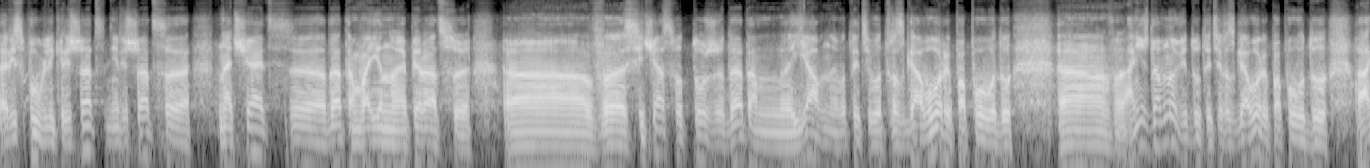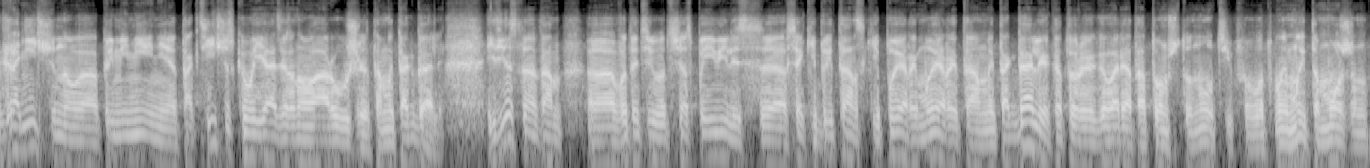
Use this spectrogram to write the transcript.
республики, решаться, не решаться, начать, да, там военную операцию. Сейчас вот тоже, да, там явно вот эти вот разговоры по поводу, они же давно ведут эти разговоры по поводу ограниченного применения тактического ядерного оружия там и так далее. Единственное, там э, вот эти вот сейчас появились э, всякие британские пэры, мэры там и так далее, которые говорят о том, что, ну, типа, вот мы, мы-то можем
